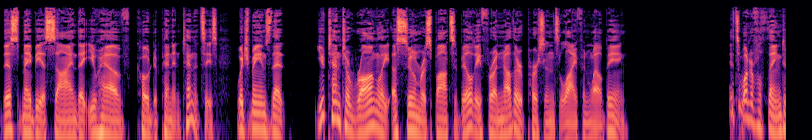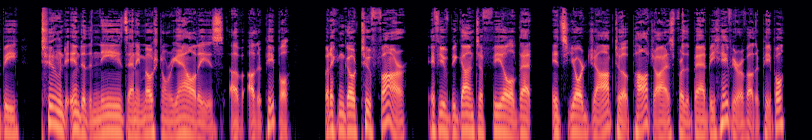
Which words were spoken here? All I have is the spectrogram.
This may be a sign that you have codependent tendencies, which means that you tend to wrongly assume responsibility for another person's life and well being. It's a wonderful thing to be tuned into the needs and emotional realities of other people, but it can go too far if you've begun to feel that it's your job to apologize for the bad behavior of other people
